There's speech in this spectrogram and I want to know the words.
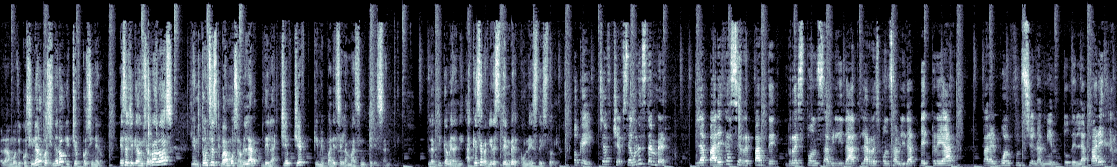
Hablábamos de cocinero cocinero y chef cocinero. Esas ya quedaron cerradas y entonces vamos a hablar de la chef chef que me parece la más interesante. Platícame Dani, ¿a qué se refiere Stenberg con esta historia? Ok, Chef Chef, según Stenberg, la pareja se reparte responsabilidad, la responsabilidad de crear para el buen funcionamiento de la pareja.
